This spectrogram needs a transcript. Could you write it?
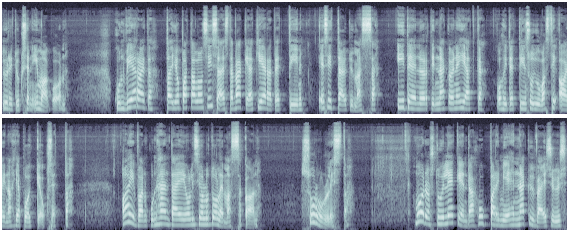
yrityksen imagoon. Kun vieraita tai jopa talon sisäistä väkeä kierrätettiin esittäytymässä, IT-nörtin näköinen jätkä ohitettiin sujuvasti aina ja poikkeuksetta. Aivan kun häntä ei olisi ollut olemassakaan. Surullista. Muodostui legenda hupparimiehen näkyväisyys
